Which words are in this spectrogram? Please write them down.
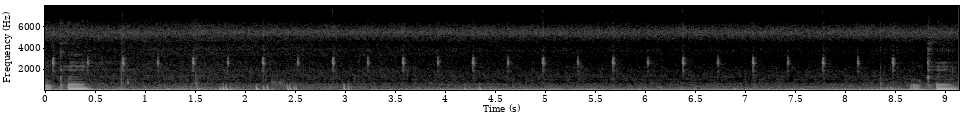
Okay. Okay. Okay.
